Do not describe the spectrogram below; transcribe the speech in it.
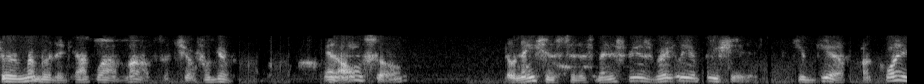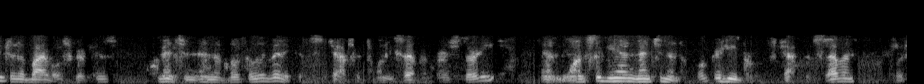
to remember that Yahweh loves a cheerful giver. And also, Donations to this ministry is greatly appreciated. You give according to the Bible scriptures mentioned in the book of Leviticus, chapter 27, verse 30, and once again mentioned in the book of Hebrews, chapter 7, verse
